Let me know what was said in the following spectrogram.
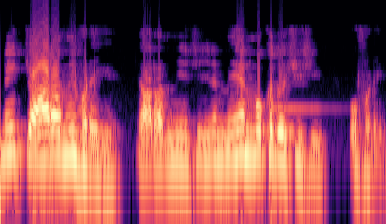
ਨਹੀਂ ਚਾਰ ਆਦਮੀ ਫੜੇ ਗਏ। ਚਾਰ ਆਦਮੀ ਸੀ ਜਿਹੜੇ ਮੇਨ ਮੁੱਖ ਦੋਸ਼ੀ ਸੀ ਉਹ ਫੜੇ।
